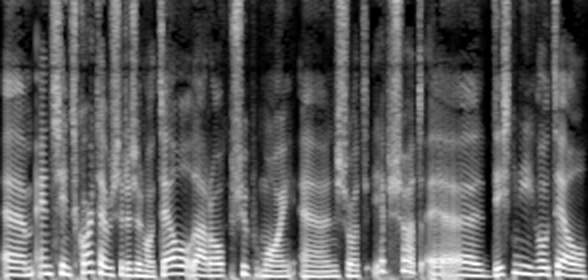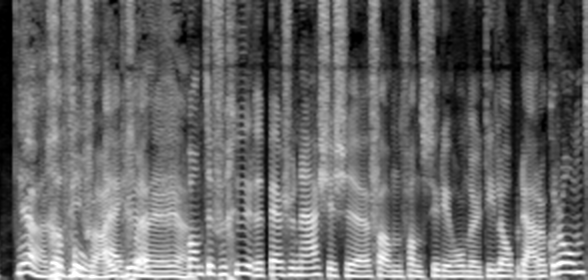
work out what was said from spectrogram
ehm, en sinds kort hebben ze dus een hotel daarop. Supermooi. Eh, een soort, je hebt een soort eh, Disney hotel. Ja, Gevoel vibe. eigenlijk. Ja, ja. Want de figuren, de personages eh, van, van Studio 100, die lopen daar ook rond.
